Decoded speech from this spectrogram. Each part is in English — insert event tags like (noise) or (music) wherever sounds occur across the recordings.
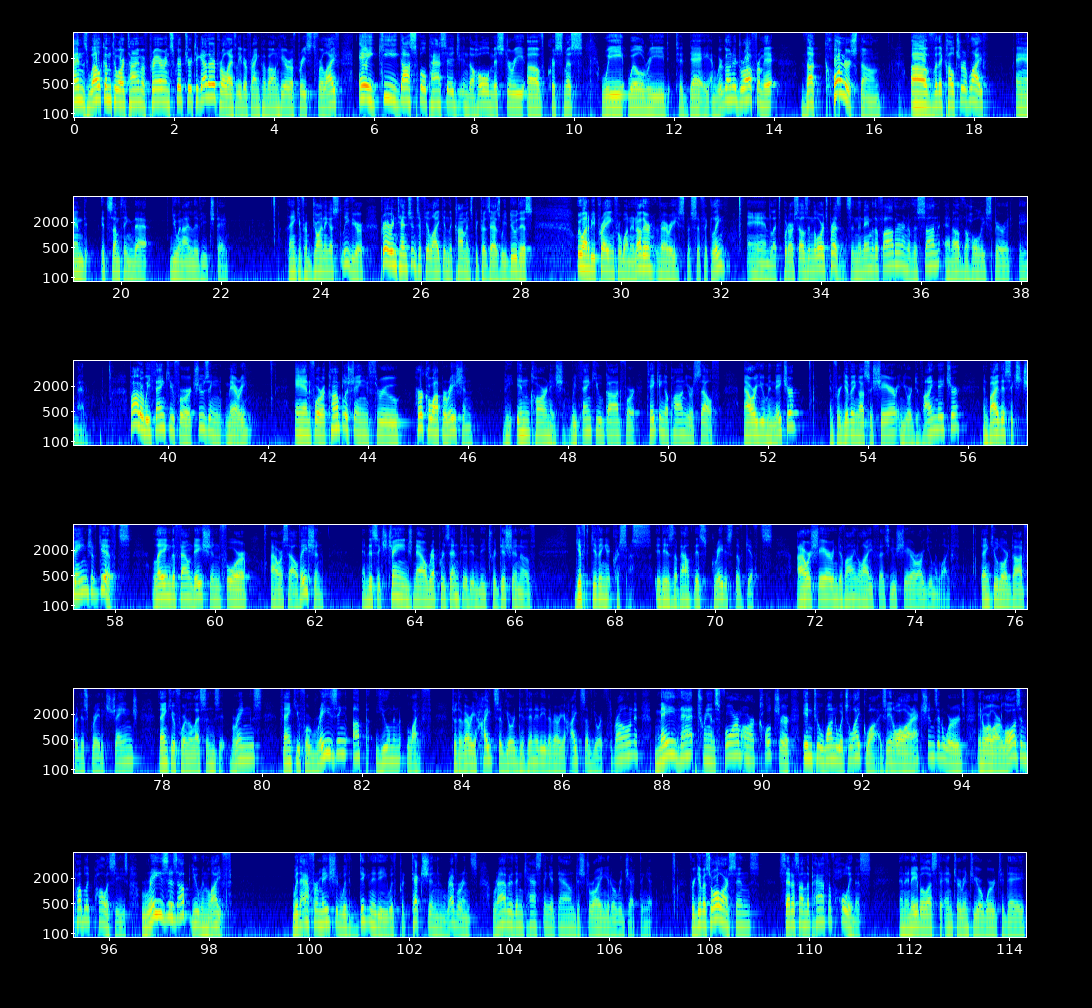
Friends, welcome to our time of prayer and scripture together. Pro life leader Frank Pavone here of Priests for Life. A key gospel passage in the whole mystery of Christmas we will read today, and we're going to draw from it the cornerstone of the culture of life, and it's something that you and I live each day. Thank you for joining us. Leave your prayer intentions, if you like, in the comments because as we do this, we want to be praying for one another very specifically. And let's put ourselves in the Lord's presence. In the name of the Father, and of the Son, and of the Holy Spirit. Amen. Father, we thank you for choosing Mary and for accomplishing through her cooperation the incarnation. We thank you, God, for taking upon yourself our human nature and for giving us a share in your divine nature, and by this exchange of gifts, laying the foundation for our salvation. And this exchange now represented in the tradition of gift giving at Christmas. It is about this greatest of gifts, our share in divine life as you share our human life. Thank you, Lord God, for this great exchange. Thank you for the lessons it brings. Thank you for raising up human life to the very heights of your divinity, the very heights of your throne. May that transform our culture into one which, likewise, in all our actions and words, in all our laws and public policies, raises up human life with affirmation, with dignity, with protection and reverence, rather than casting it down, destroying it, or rejecting it. Forgive us all our sins, set us on the path of holiness, and enable us to enter into your word today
